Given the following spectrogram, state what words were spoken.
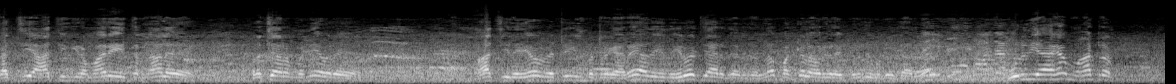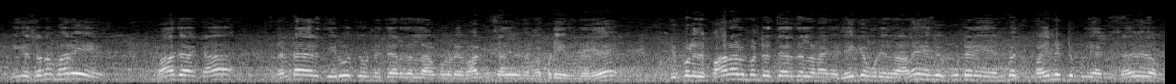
கட்சி ஆட்சிங்கிற மாதிரி இத்தனை நாள் பிரச்சாரம் பண்ணி அவர் ஆட்சியிலேயோ வெற்றியும் பெற்றிருக்காரு. அது இந்த இருபத்தி ஆறு தேர்தலில் மக்கள் அவர்களை புரிந்து கொண்டு உறுதியாக மாற்றம். நீங்க சொன்ன மாதிரி பாஜக ரெண்டாயிரத்தி இருபத்தி ஒன்று தேர்தலில் அவங்களுடைய வாக்கு சதவீதம் எப்படி இருந்தது. இப்பொழுது பாராளுமன்ற தேர்தலில் நாங்கள் ஜெயிக்க முடியலனால எங்கள் கூட்டணி எண்பத்தி பதினெட்டு புள்ளி அஞ்சு சதவீதம்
